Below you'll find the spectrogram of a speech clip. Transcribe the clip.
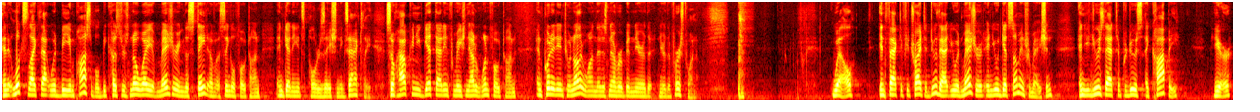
And it looks like that would be impossible because there's no way of measuring the state of a single photon and getting its polarization exactly. So how can you get that information out of one photon and put it into another one that has never been near the, near the first one? well, in fact, if you tried to do that, you would measure it and you would get some information, and you'd use that to produce a copy here,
